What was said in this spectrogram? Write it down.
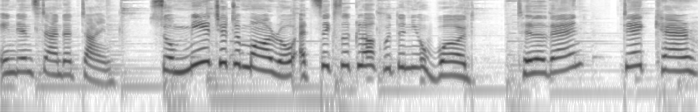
Indian Standard Time. So meet you tomorrow at 6 o'clock with a new word. Till then, take care.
